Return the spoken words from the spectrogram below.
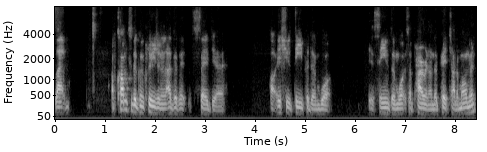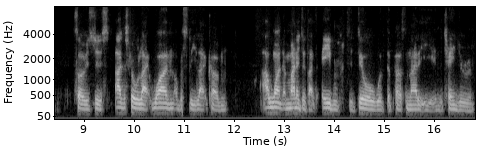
like, I've come to the conclusion, and as I said, yeah, our issue's deeper than what it seems and what's apparent on the pitch at the moment. So it's just, I just feel like one, obviously, like, um, I want a manager that's able to deal with the personality in the changing room.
